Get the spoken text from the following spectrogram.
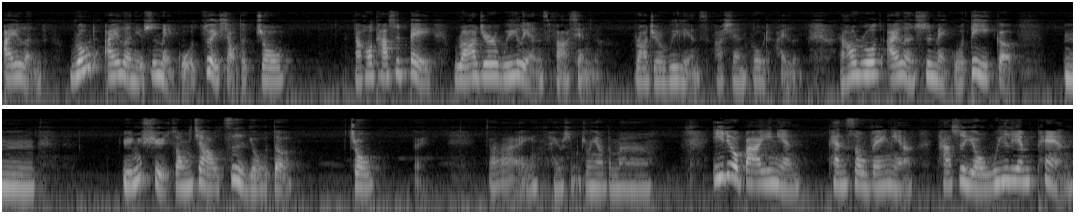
Island，Rhode Island 也是美国最小的州，然后它是被 Roger Williams 发现的，Roger Williams 发现 Rhode Island，然后 Rhode Island 是美国第一个嗯允许宗教自由的州。再来，还有什么重要的吗？一六八一年，Pennsylvania，它是由 William Penn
